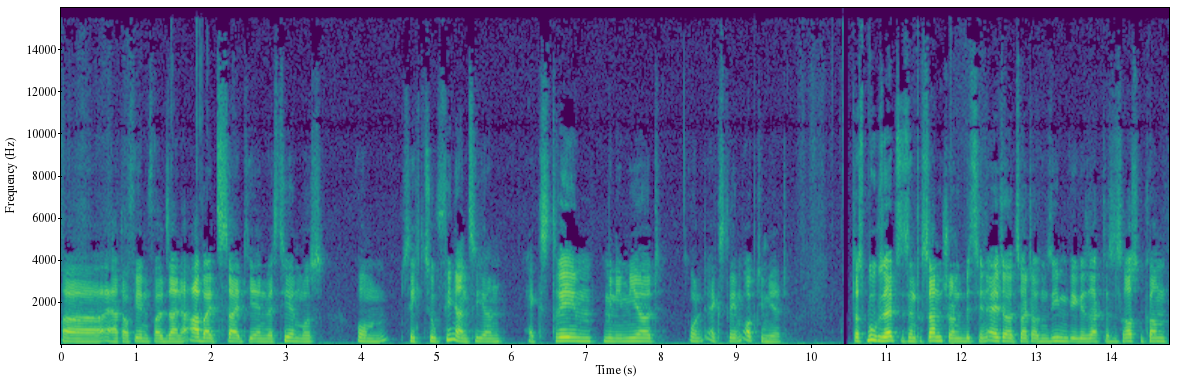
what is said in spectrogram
äh, er hat auf jeden Fall seine Arbeitszeit, die er investieren muss, um sich zu finanzieren, extrem minimiert und extrem optimiert. Das Buch selbst ist interessant, schon ein bisschen älter, 2007, wie gesagt, ist es rausgekommen.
